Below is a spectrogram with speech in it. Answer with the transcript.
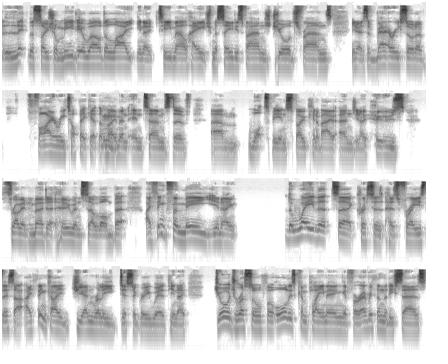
lit the social media world alight. You know, Team LH, Mercedes fans, George fans. You know, it's a very sort of fiery topic at the mm. moment in terms of um, what's being spoken about and you know who's throwing mud at who and so on. But I think for me, you know, the way that uh, Chris has, has, phrased this, I, I, think I generally disagree with. You know, George Russell for all his complaining and for everything that he says,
